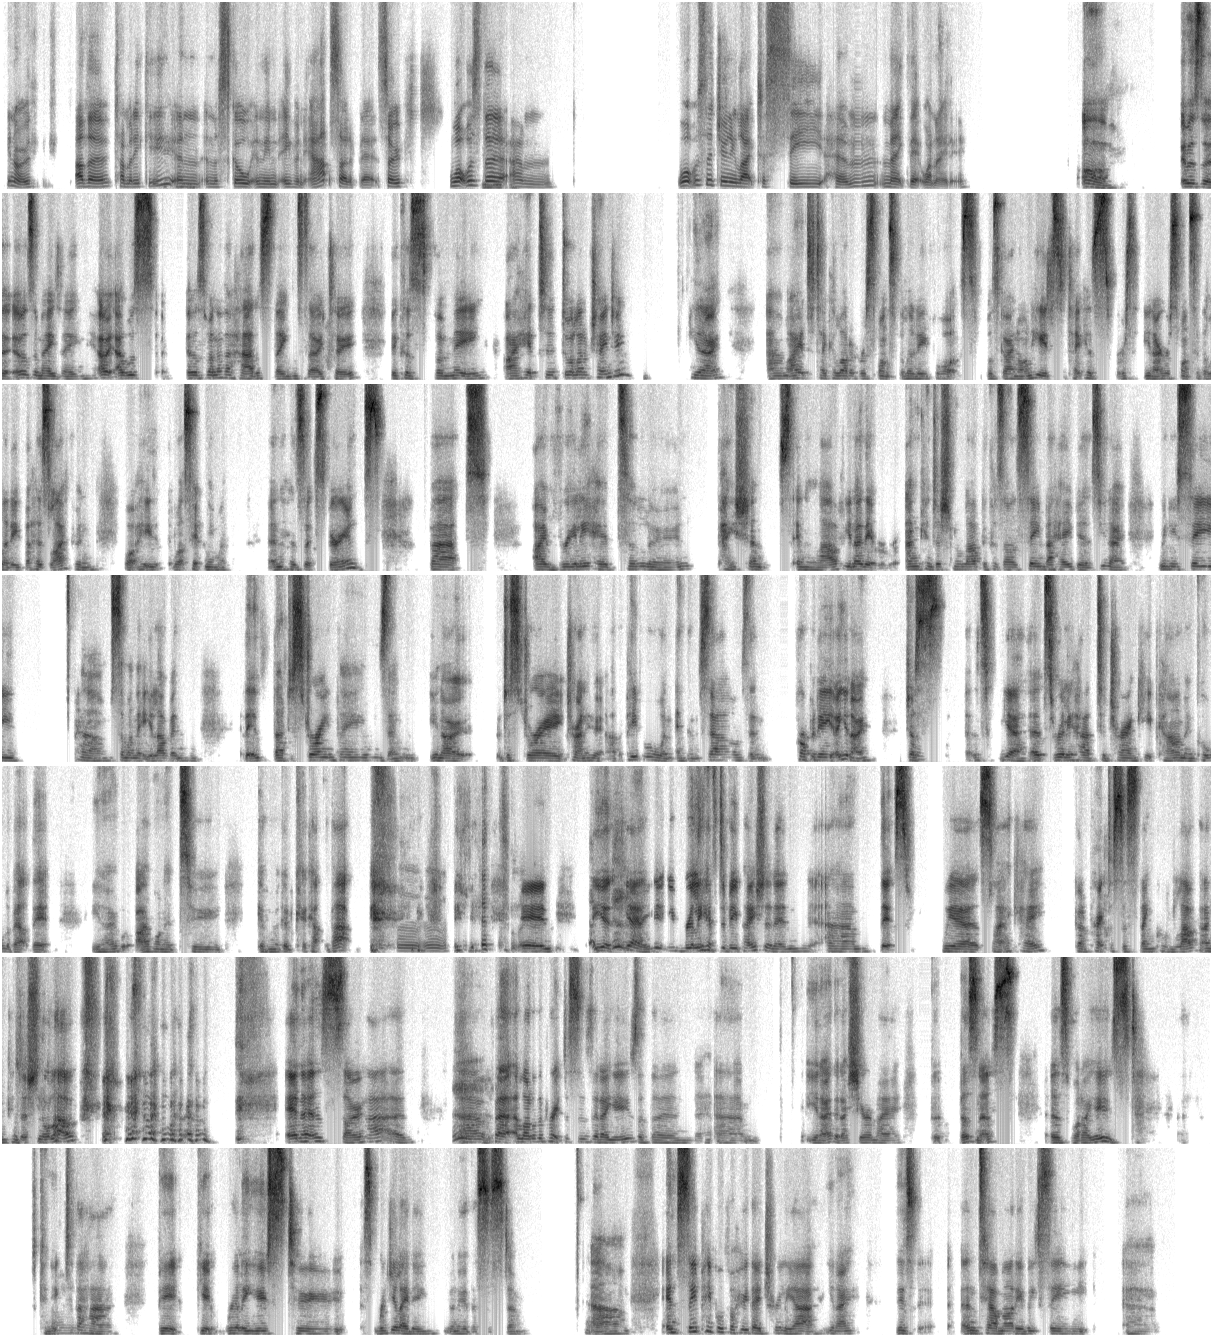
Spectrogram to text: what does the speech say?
you know, other tamariki mm-hmm. in, in the school and then even outside of that. So what was the mm-hmm. um what was the journey like to see him make that 180? Oh, it was a it was amazing. I, I was it was one of the hardest things though too because for me i had to do a lot of changing you know? Um, i had to take a lot of responsibility for what was going on. He has to take his you know responsibility for his life and what he what's happening with in his experience. But i really had to learn patience and love you know that unconditional love because i was seeing behaviors you know when you see um, someone that you love and they're, they're, destroying things and you know destroy trying to hurt other people and, and themselves and property you know just it's yeah it's really hard to try and keep calm and cool about that you know. I wanted to give them a good kick up the butt. Mm-hmm. and yeah yeah you, you, really have to be patient and um, that's where it's like okay got to practice this thing called love, unconditional love. and it is so hard. Uh, but a lot of the practices that I use within, um, you know, that I share in my b- business is what I used. To connect to the mm. heart, be, get really used to regulating your nervous system, um, and see people for who they truly are. You know, there's in Te Māori we see uh,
